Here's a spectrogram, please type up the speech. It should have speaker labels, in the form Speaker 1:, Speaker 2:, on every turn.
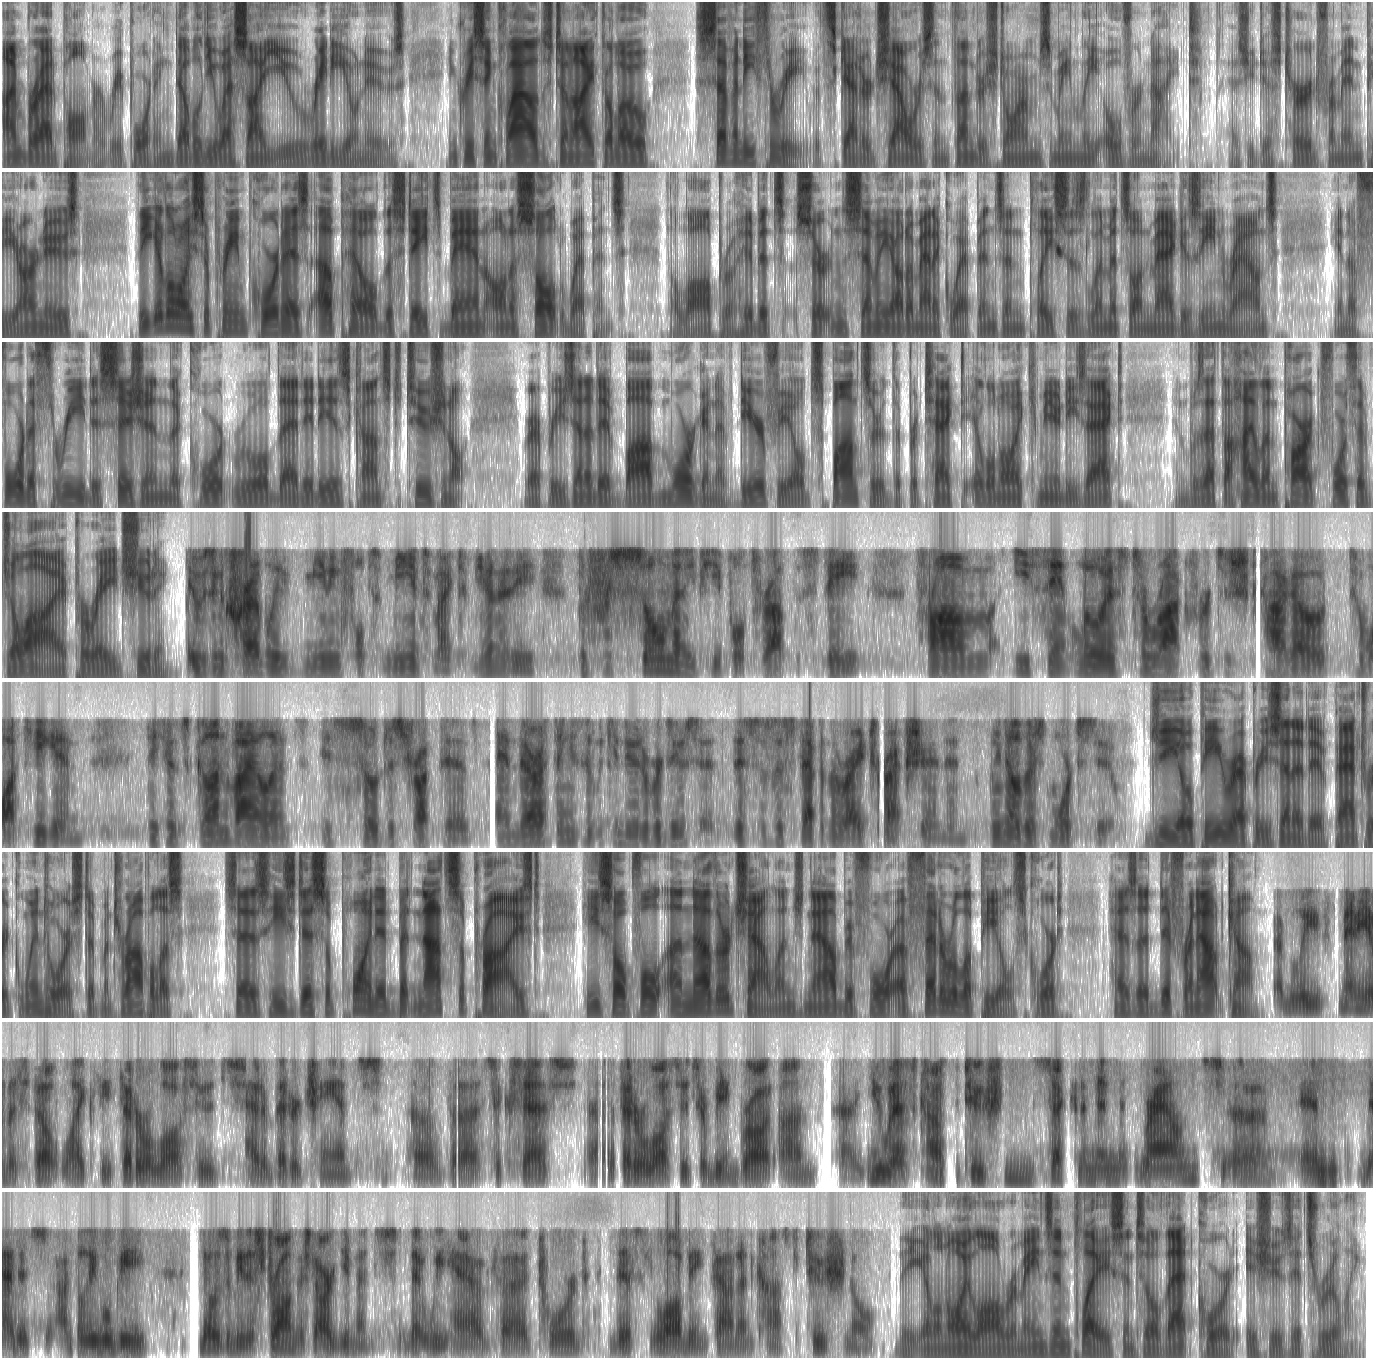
Speaker 1: I'm Brad Palmer reporting WSIU Radio News. Increasing clouds tonight, the low 73 with scattered showers and thunderstorms mainly overnight. As you just heard from NPR News, the Illinois Supreme Court has upheld the state's ban on assault weapons. The law prohibits certain semi automatic weapons and places limits on magazine rounds. In a 4 to 3 decision, the court ruled that it is constitutional. Representative Bob Morgan of Deerfield sponsored the Protect Illinois Communities Act and was at the Highland Park 4th of July parade shooting.
Speaker 2: It was incredibly meaningful to me and to my community, but for so many people throughout the state, from East St. Louis to Rockford to Chicago to Waukegan, because gun violence is so destructive and there are things that we can do to reduce it. This is a step in the right direction and we know there's more to do.
Speaker 1: GOP Representative Patrick Windhorst of Metropolis says he's disappointed but not surprised. He's hopeful another challenge now before a federal appeals court has a different outcome.
Speaker 3: I believe many of us felt like the federal lawsuits had a better chance of uh, success. Uh, the federal lawsuits are being brought on uh, U.S. Constitution Second Amendment grounds, uh, and that is, I believe, will be those will be the strongest arguments that we have uh, toward this law being found unconstitutional.
Speaker 1: The Illinois law remains in place until that court issues its ruling.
